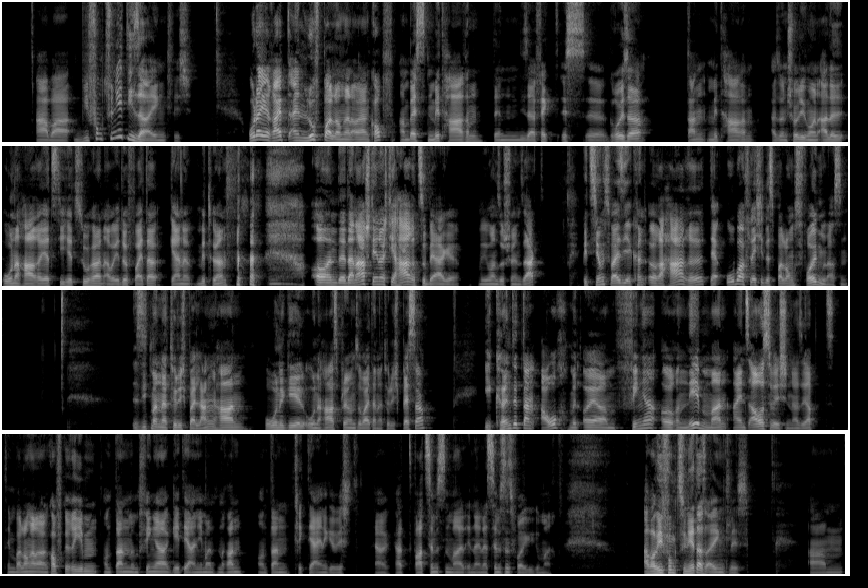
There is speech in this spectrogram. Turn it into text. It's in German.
Aber wie funktioniert dieser eigentlich? Oder ihr reibt einen Luftballon an euren Kopf, am besten mit Haaren, denn dieser Effekt ist äh, größer, dann mit Haaren also Entschuldigung an alle ohne Haare jetzt, die hier zuhören, aber ihr dürft weiter gerne mithören. und äh, danach stehen euch die Haare zu Berge, wie man so schön sagt. Beziehungsweise ihr könnt eure Haare der Oberfläche des Ballons folgen lassen. Das sieht man natürlich bei langen Haaren, ohne Gel, ohne Haarspray und so weiter natürlich besser. Ihr könntet dann auch mit eurem Finger euren Nebenmann eins auswischen. Also ihr habt den Ballon an euren Kopf gerieben und dann mit dem Finger geht ihr an jemanden ran und dann kriegt ihr eine gewischt. Ja, hat Bart Simpson mal in einer Simpsons-Folge gemacht. Aber wie funktioniert das eigentlich? Ähm,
